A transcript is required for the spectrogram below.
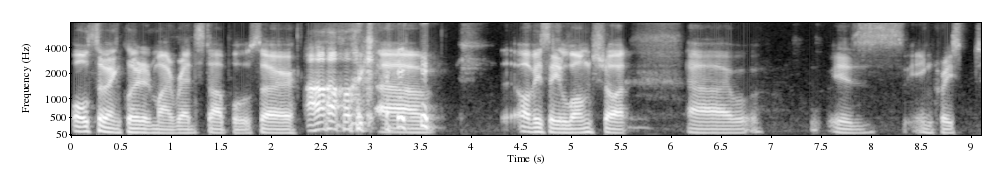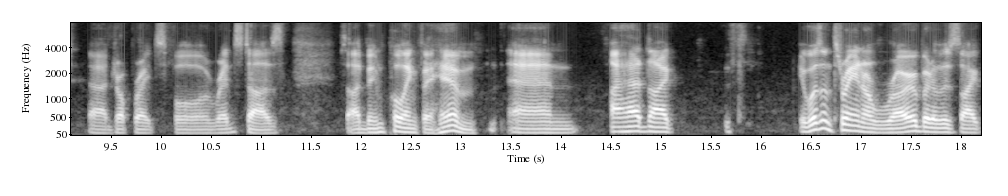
also included my red star pool. So Oh, okay. Um, obviously, Longshot uh, is increased uh, drop rates for red stars. So I'd been pulling for him, and I had like it wasn't three in a row, but it was like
